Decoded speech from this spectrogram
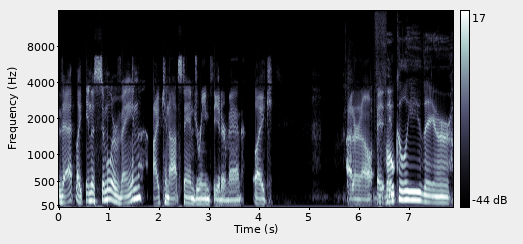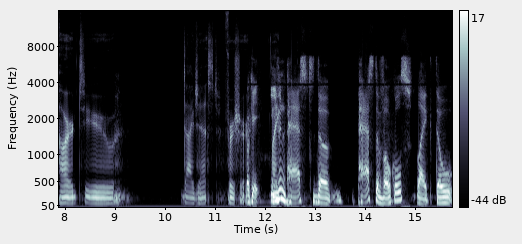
that, like, in a similar vein, I cannot stand Dream Theater, man. Like, I don't know. It- it- Vocally, they are hard to digest for sure. okay, like- even past the past the vocals, like the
